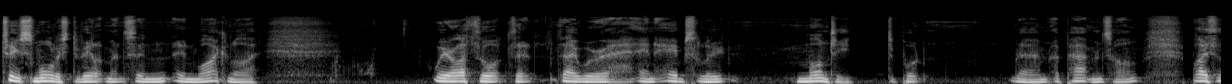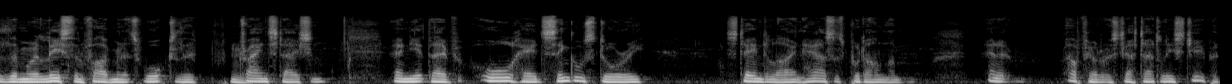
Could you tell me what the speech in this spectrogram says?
two smallish developments in, in Waikanae where I thought that they were an absolute Monty to put um, apartments on. Both of them were less than five minutes walk to the mm. train station, and yet they've all had single story, standalone houses put on them, and it, I felt it was just utterly stupid.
